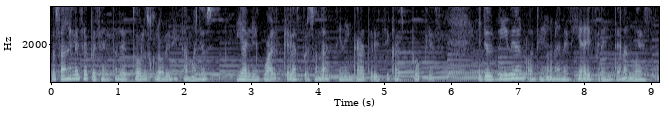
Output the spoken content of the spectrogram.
Los ángeles se presentan de todos los colores y tamaños y al igual que las personas tienen características propias. Ellos vibran o tienen una energía diferente a la nuestra.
